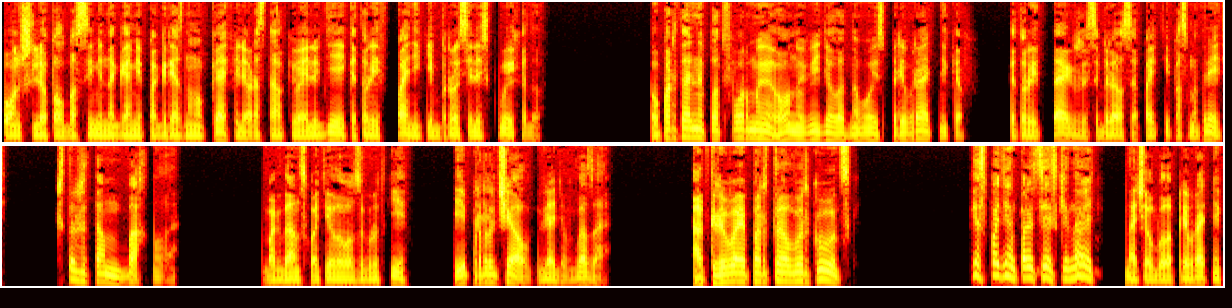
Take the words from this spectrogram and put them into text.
Он шлепал босыми ногами по грязному кафелю, расталкивая людей, которые в панике бросились к выходу. У портальной платформы он увидел одного из привратников, который также собирался пойти посмотреть, что же там бахнуло. Богдан схватил его за грудки и прорычал, глядя в глаза. «Открывай портал в Иркутск!» «Господин полицейский, но ведь...» — начал было привратник,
